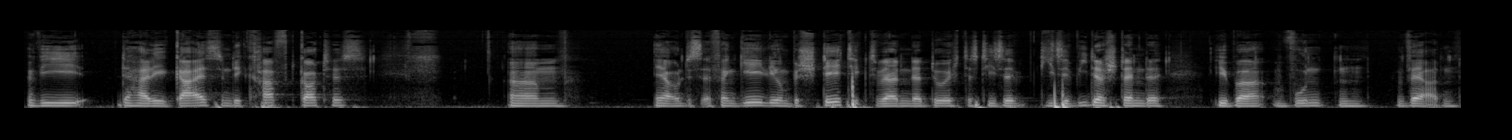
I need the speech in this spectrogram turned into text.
wie der Heilige Geist und die Kraft Gottes ähm, ja, und das Evangelium bestätigt werden dadurch, dass diese, diese Widerstände überwunden werden.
